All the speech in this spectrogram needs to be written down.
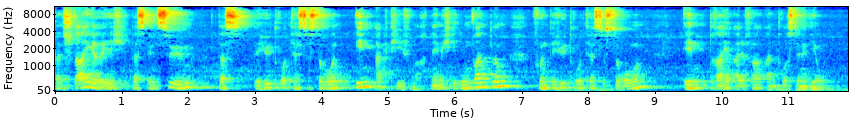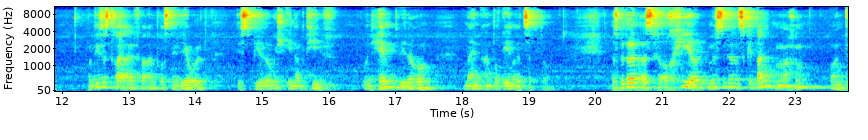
dann steigere ich das Enzym, das Dehydrotestosteron inaktiv macht, nämlich die Umwandlung von Dehydrotestosteron in 3-Alpha-Androstenediol. Und dieses 3-Alpha-Androstenediol ist biologisch inaktiv und hemmt wiederum meinen Androgenrezeptor. Das bedeutet also, auch hier müssen wir uns Gedanken machen und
